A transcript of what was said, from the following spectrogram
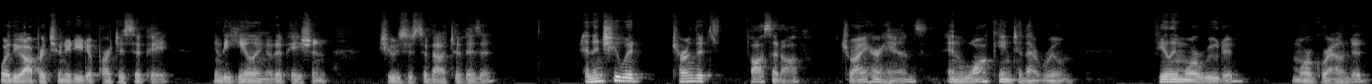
or the opportunity to participate in the healing of the patient she was just about to visit. And then she would turn the faucet off, dry her hands, and walk into that room, feeling more rooted, more grounded,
